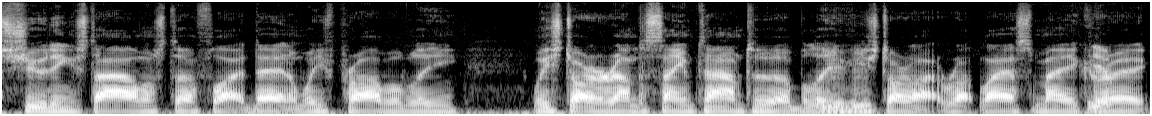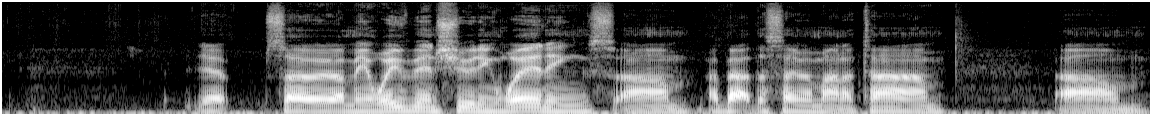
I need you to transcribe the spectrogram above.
shooting style and stuff like that, and we've probably we started around the same time too. I believe you started like right last May, correct? Yep. So I mean, we've been shooting weddings um, about the same amount of time, um,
